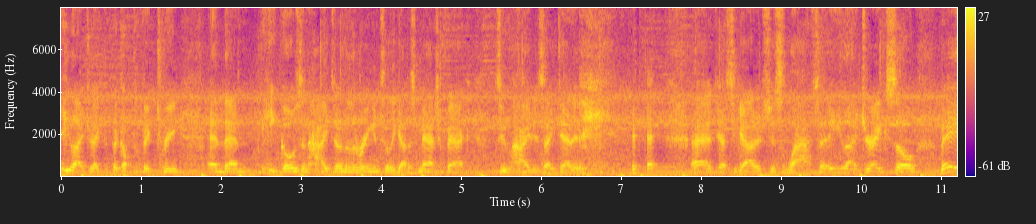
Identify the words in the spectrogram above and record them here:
Eli Drake to pick up the victory, and then he goes and hides under the ring until he got his mask back to hide his identity. and Jesse Godderz just laughs at Eli Drake. So maybe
